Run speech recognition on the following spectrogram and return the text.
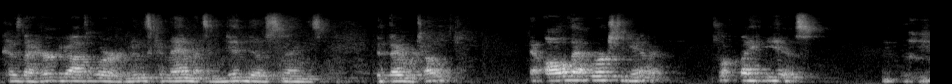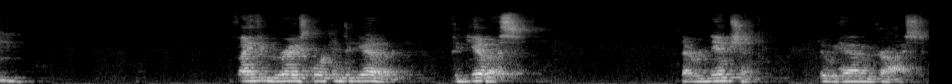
because they heard God's word, knew his commandments, and did those things that they were told. And all that works together. That's what faith is. faith and grace working together to give us that redemption that we have in Christ.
